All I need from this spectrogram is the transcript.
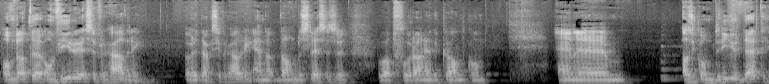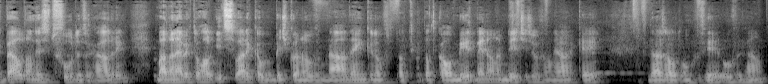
Omdat uh, om 4 uur is de vergadering. Een redactievergadering. En dan beslissen ze wat vooraan in de krant komt. En ehm, als ik om 3 uur 30 bel, dan is het voor de vergadering. Maar dan heb ik toch al iets waar ik een beetje kan over nadenken. Of dat, dat kalmeert mij dan een beetje zo van, ja, oké, daar zal het ongeveer over gaan.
